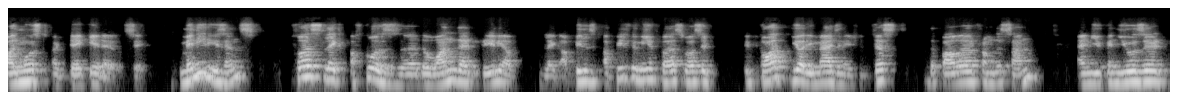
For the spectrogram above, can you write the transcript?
almost a decade, I would say. Many reasons. First, like of course, uh, the one that really up, like appeals appealed to me first was it it caught your imagination. Just the power from the sun, and you can use it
